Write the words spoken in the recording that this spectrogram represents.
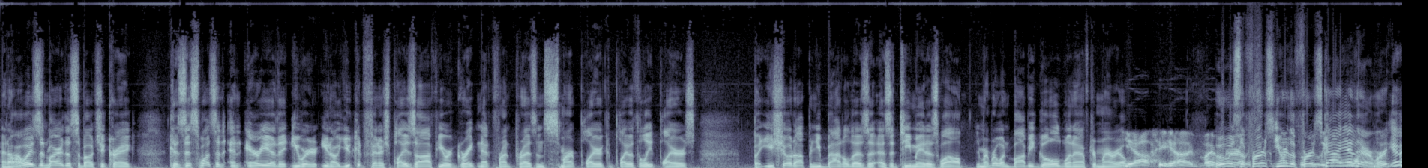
And I oh. always admired this about you, Craig, because this wasn't an area that you were, you know, you could finish plays off. You were a great net front presence, smart player, could play with elite players. But you showed up and you battled as a, as a teammate as well. Remember when Bobby Gould went after Mario? Yeah, yeah. My, Who was the first? You were the first guy in there, weren't you?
